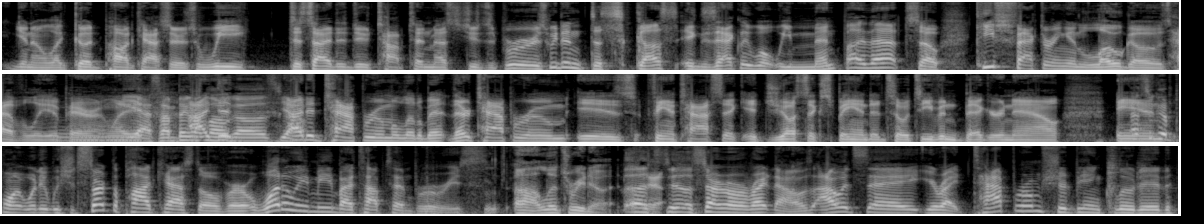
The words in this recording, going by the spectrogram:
you know, like good podcasters, we decided to do top 10 Massachusetts breweries. We didn't discuss exactly what we meant by that. So Keefe's factoring in logos heavily, apparently. Yes, I'm big on I did- logos, yeah. I did tap room a little bit. Their tap room is fantastic. It just expanded, so it's even bigger now. And That's a good point, Woody. We should start the podcast over. What do we mean by top 10 breweries? Uh, let's redo it. Let's, do, let's start over right now. I would say you're right. Tap room should be included.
